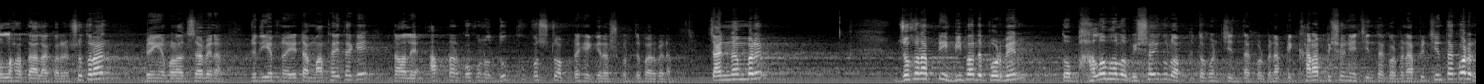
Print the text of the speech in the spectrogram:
আল্লাহ তাআলা করেন। সুতরাং ভেঙে পড়া যাবে না। যদি আপনার এটা মাথায় থাকে, তাহলে আপনার কখনো দুঃখ, কষ্ট আপনাকে গ্রাস করতে পারবে না। চার নম্বরে, যখন আপনি বিপদে পড়বেন, তো ভালো ভালো বিষয়গুলো আপনি তখন চিন্তা করবেন। আপনি খারাপ বিষয় নিয়ে চিন্তা করবেন। আপনি চিন্তা করেন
